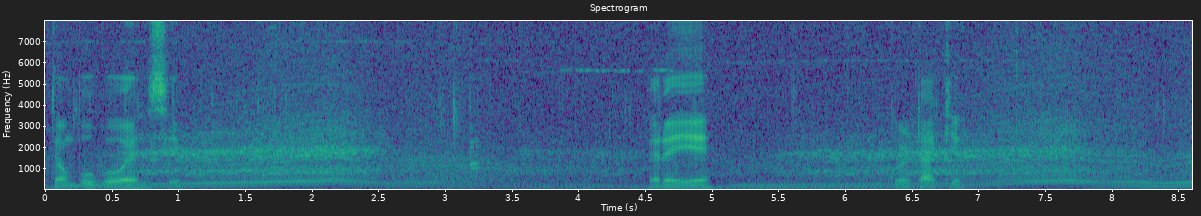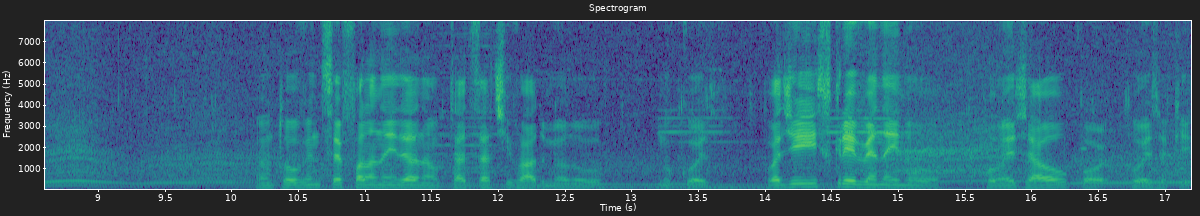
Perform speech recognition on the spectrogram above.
Então bugou o RC. Pera aí. Vou cortar aqui. Eu não tô ouvindo você falando ainda não, que tá desativado meu no, no coisa. Pode ir escrevendo aí no começo já o co- coisa aqui.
